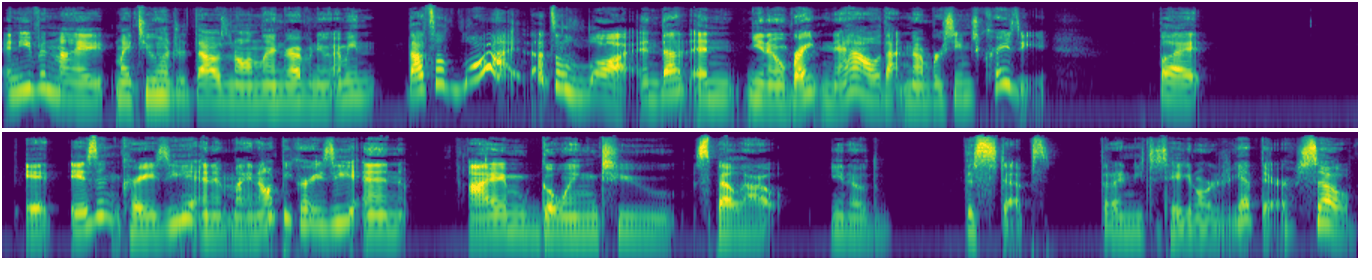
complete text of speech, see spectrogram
And even my my 200,000 online revenue, I mean, that's a lot. That's a lot. And that and you know, right now that number seems crazy. But it isn't crazy and it might not be crazy. And I'm going to spell out, you know, the, the steps that I need to take in order to get there. So,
